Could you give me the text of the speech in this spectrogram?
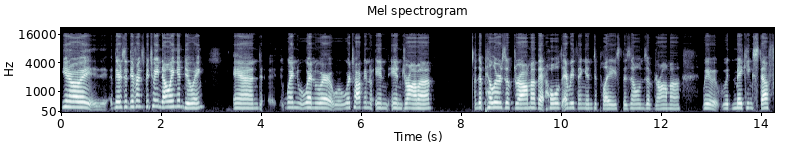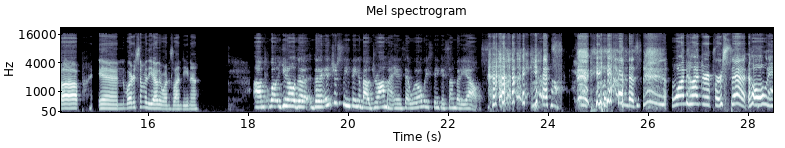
you know, there's a difference between knowing and doing. And when when we're we're talking in in drama, the pillars of drama that hold everything into place, the zones of drama, we with making stuff up, and what are some of the other ones, Londina Um, well, you know, the the interesting thing about drama is that we always think it's somebody else. yes. Yes, 100%. Holy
